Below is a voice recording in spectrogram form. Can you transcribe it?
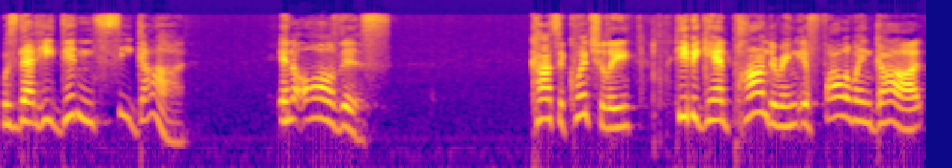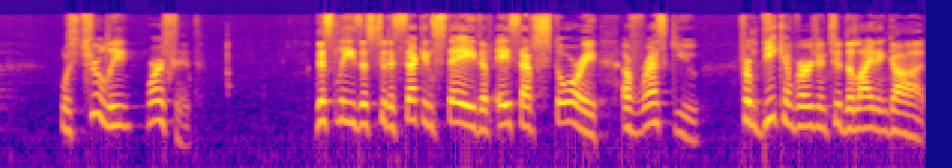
was that he didn't see God in all this. Consequently, he began pondering if following God was truly worth it. This leads us to the second stage of Asaph's story of rescue from deconversion to delight in God.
